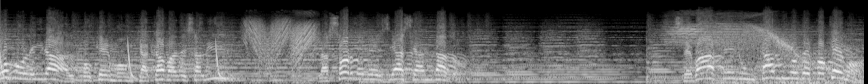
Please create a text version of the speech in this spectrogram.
¿Cómo le irá al Pokémon que acaba de salir? Las órdenes ya se han dado. Se va a hacer un cambio de Pokémon.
